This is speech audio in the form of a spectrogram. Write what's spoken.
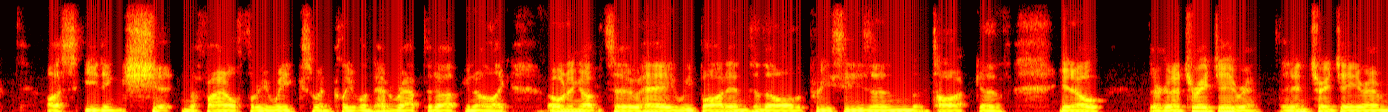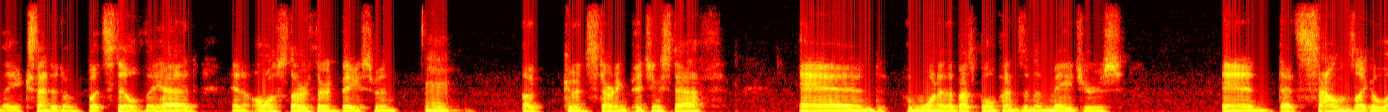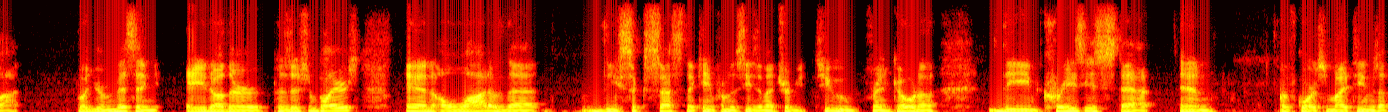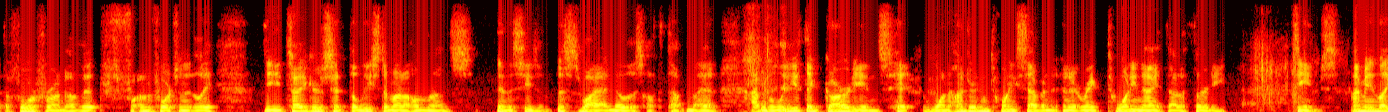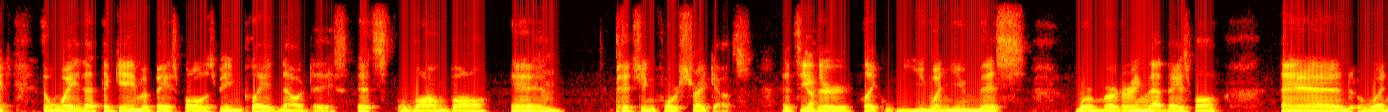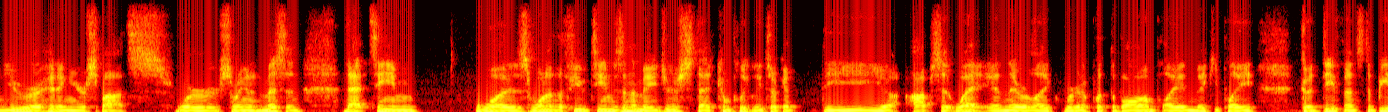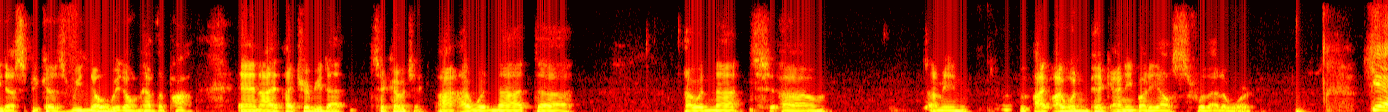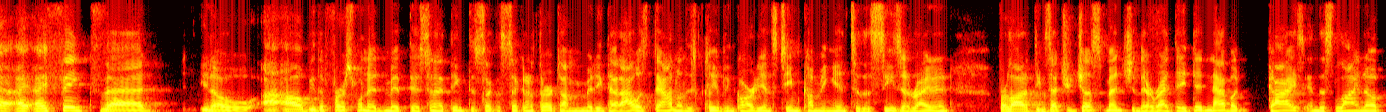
us eating shit in the final three weeks when Cleveland had wrapped it up. You know, like owning up to, hey, we bought into the, all the preseason talk of, you know, they're going to trade J Ram. They didn't trade J Ram, they extended him, but still, they had an all star third baseman, mm-hmm. a good starting pitching staff, and one of the best bullpens in the majors. And that sounds like a lot, but you're missing eight other position players. And a lot of that, the success that came from the season, I attribute to Francona. The craziest stat, and of course, my team's at the forefront of it, unfortunately. The Tigers hit the least amount of home runs in the season. This is why I know this off the top of my head. I believe the Guardians hit 127 and it ranked 29th out of 30 teams. I mean, like the way that the game of baseball is being played nowadays, it's long ball and mm-hmm. pitching for strikeouts. It's either yeah. like you, when you miss, we're murdering that baseball. And when you are hitting your spots, we're swinging and missing. That team was one of the few teams in the majors that completely took it the opposite way. And they were like, we're going to put the ball on play and make you play good defense to beat us because we know we don't have the pop. And I, I attribute that to coaching. I, I would not, uh, I would not, um, I mean, I, I wouldn't pick anybody else for that award. Yeah, I, I think that you know, I, will be the first one to admit this, and I think this is like the second or third time I'm admitting that I was down on this Cleveland Guardians team coming into the season, right? And for a lot of things that you just mentioned there, right? They didn't have a guys in this lineup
